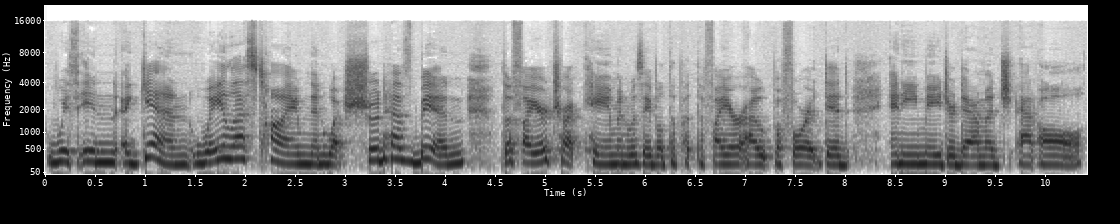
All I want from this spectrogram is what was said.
within again way less time than what should have been the fire truck came and was able to put the fire out before it did any major damage at all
